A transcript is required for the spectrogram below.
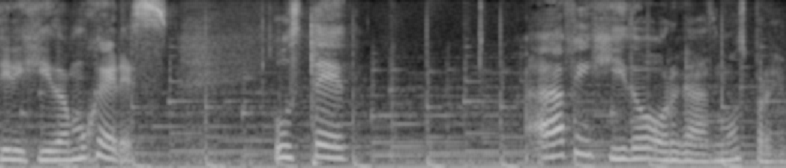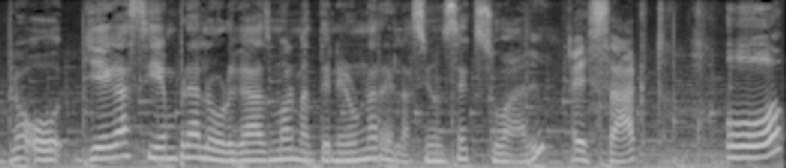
dirigido a mujeres. ¿Usted ha fingido orgasmos, por ejemplo? ¿O llega siempre al orgasmo al mantener una relación sexual? Exacto. O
